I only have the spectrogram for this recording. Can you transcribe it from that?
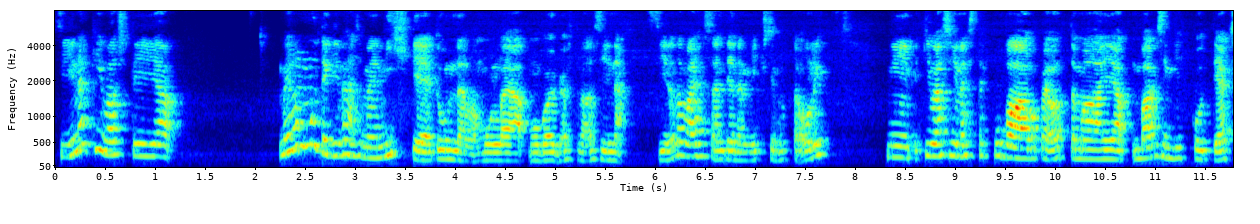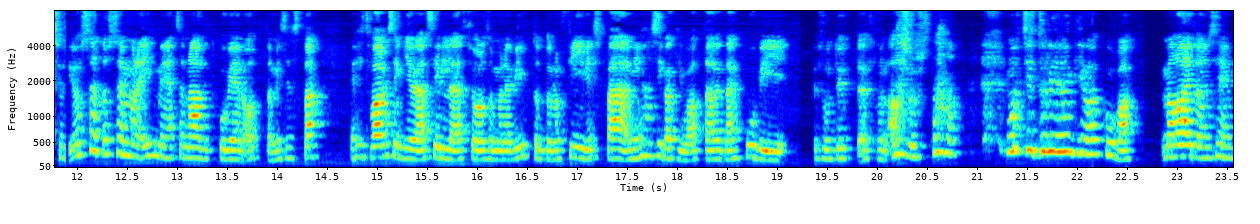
Siinä kivasti ja meillä oli muutenkin vähän semmoinen nihkeä tunnelma mulla ja mun poikaystävällä siinä, siinä vaiheessa, en tiedä miksi, mutta oli. Niin kiva siinä sitten kuvaa rupea ottamaan ja varsinkin kun, tiiäks, jos sä et ole semmoinen ihminen, että sä nautit kuvien ottamisesta, ja sitten varsinkin vielä silleen, että sulla on semmoinen vittuntunut fiilis päällä, niin ihan sikakiva ottaa jotain kuvia sun tyttöystävän asusta. Mut sit tuli ihan kiva kuva. Mä laitoin siihen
